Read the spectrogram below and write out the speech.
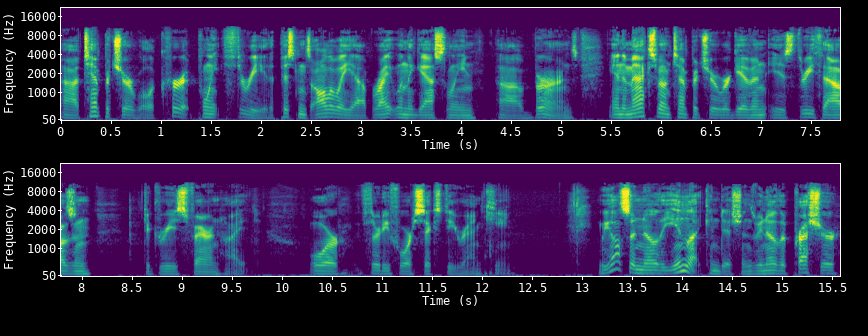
uh, temperature will occur at point 3. The piston's all the way up right when the gasoline uh, burns. And the maximum temperature we're given is 3000 degrees Fahrenheit or 3460 Rankine. We also know the inlet conditions. We know the pressure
